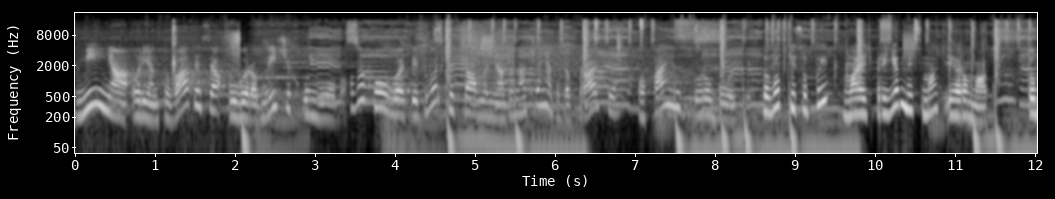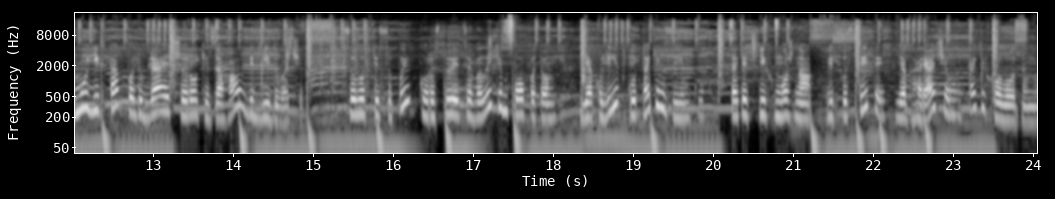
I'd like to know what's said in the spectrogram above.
вміння орієнтуватися у виробничих умовах, виховувати творче ставлення до навчання та до праці, охайність у роботі. Солодкі супи мають приємний смак і аромат, тому їх так полюбляє широкий загал відвідувачів. Солодкі супи користуються великим попитом як улітку, так і взимку, так як їх можна відпустити як гарячими, так і холодними.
